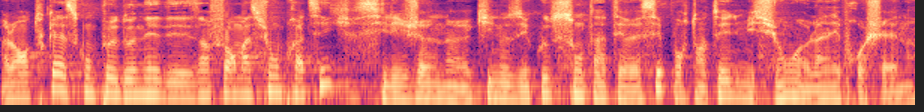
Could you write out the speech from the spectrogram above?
Alors en tout cas, est-ce qu'on peut donner des informations pratiques si les jeunes qui nous écoutent sont intéressés pour tenter une mission euh, l'année prochaine?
